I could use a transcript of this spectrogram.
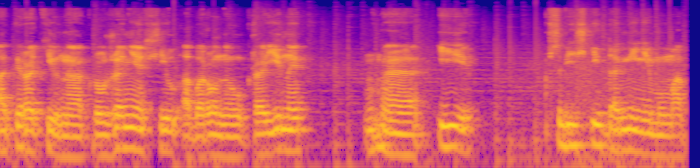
оперативное окружение сил обороны Украины э, и свести до минимума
